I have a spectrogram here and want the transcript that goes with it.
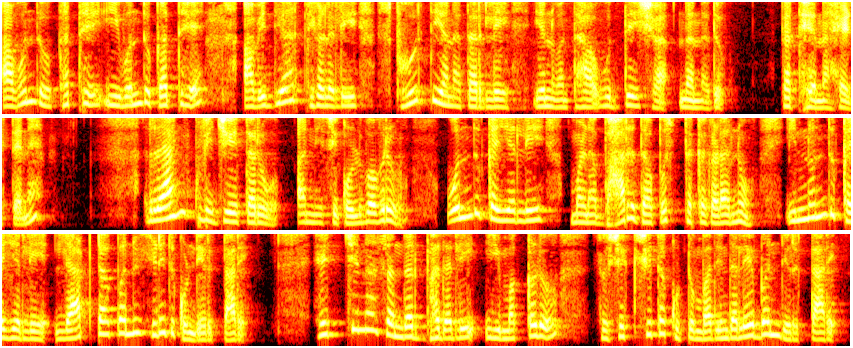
ಆ ಒಂದು ಕಥೆ, ಈ ಒಂದು ಕಥೆ ಆ ವಿದ್ಯಾರ್ಥಿಗಳಲ್ಲಿ ಸ್ಫೂರ್ತಿಯನ್ನು ತರಲಿ ಎನ್ನುವಂತಹ ಉದ್ದೇಶ ನನ್ನದು. ಕಥೆಯನ್ನು ಹೇಳ್ತೇನೆ. ರ್ಯಾಂಕ್ ವಿಜೇತರು ಅನ್ನಿಸಿಕೊಳ್ಳುವವರು ಒಂದು ಕೈಯಲ್ಲಿ ಮಣಭಾರದ ಪುಸ್ತಕಗಳನ್ನು, ಇನ್ನೊಂದು ಕೈಯಲ್ಲಿ ಲ್ಯಾಪ್ಟಾಪನ್ನು ಹಿಡಿದುಕೊಂಡಿರುತ್ತಾರೆ. ಹೆಚ್ಚಿನ ಸಂದರ್ಭದಲ್ಲಿ ಈ ಮಕ್ಕಳು ಸುಶಿಕ್ಷಿತ ಕುಟುಂಬದಿಂದಲೇ ಬಂದಿರುತ್ತಾರೆ.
